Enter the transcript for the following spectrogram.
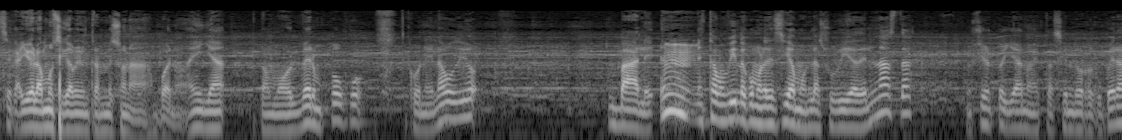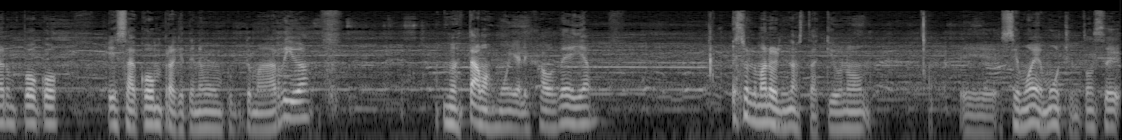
Se cayó la música mientras me sonaba. Bueno, ahí ya vamos a volver un poco con el audio. Vale, estamos viendo, como les decíamos, la subida del Nasdaq. ¿No es cierto? Ya nos está haciendo recuperar un poco esa compra que tenemos un poquito más arriba. No estamos muy alejados de ella. Eso es lo malo del Nasdaq, que uno eh, se mueve mucho. Entonces,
